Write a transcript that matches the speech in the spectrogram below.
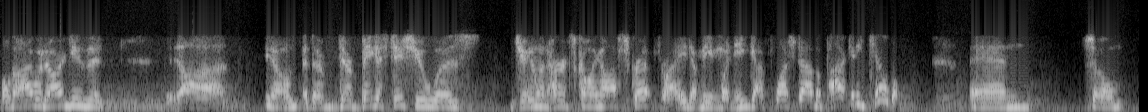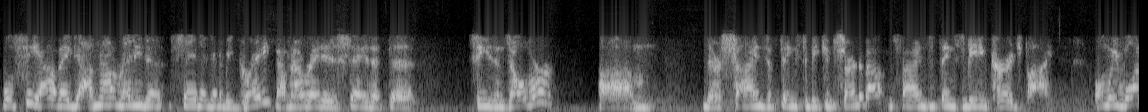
Although I would argue that, uh, you know, their their biggest issue was Jalen Hurts going off script. Right? I mean, when he got flushed out of the pocket, he killed him. And so we'll see how they go. I'm not ready to say they're going to be great. I'm not ready to say that the season's over. Um, there are signs of things to be concerned about and signs of things to be encouraged by. Only one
